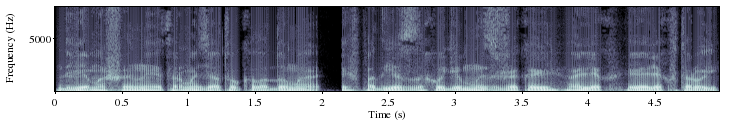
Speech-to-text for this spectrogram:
Две машины тормозят около дома, и в подъезд заходим мы с Жекой, Олег и Олег второй.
